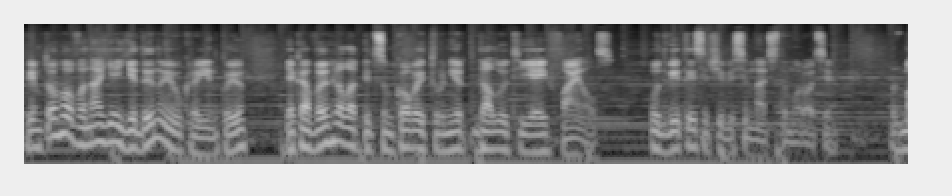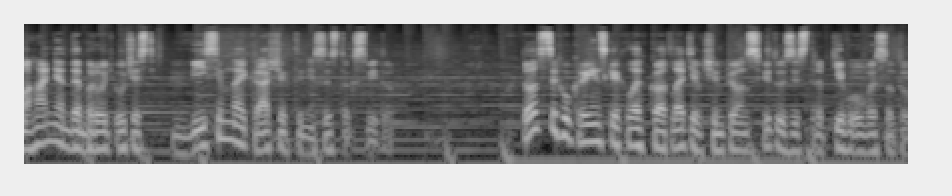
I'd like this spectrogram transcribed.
Крім того, вона є єдиною українкою, яка виграла підсумковий турнір WTA Finals у 2018 році. Змагання, де беруть участь вісім найкращих тенісисток світу. Хто з цих українських легкоатлетів чемпіон світу зі стрибків у висоту?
